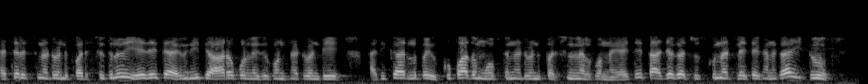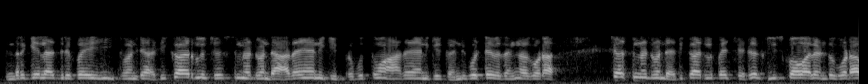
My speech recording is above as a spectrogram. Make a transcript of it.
హెచ్చరిస్తున్నటువంటి పరిస్థితులు ఏదైతే అవినీతి ఆరోపణలు ఎదుర్కొంటున్నటువంటి అధికారులపై ఉక్కుపాదం మోపుతున్నటువంటి పరిస్థితులు నెలకొన్నాయి. అయితే తాజాగా చూసుకున్నట్లయితే కనుక ఇటు ఇంద్రకీలాద్రిపై ఇటువంటి అధికారులు చేస్తున్నటువంటి ఆదాయానికి ప్రభుత్వం ఆదాయానికి గండి కొట్టే విధంగా కూడా చేస్తున్నటువంటి అధికారులపై చర్యలు తీసుకోవాలంటూ కూడా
